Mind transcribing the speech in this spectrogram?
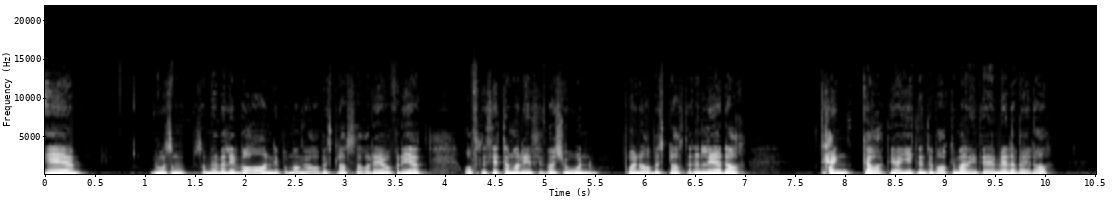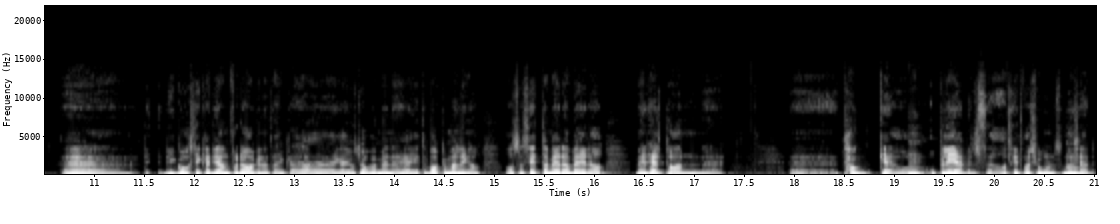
er noe som, som, er veldig vanlig på mange arbeidsplasser. og det er jo fordi at Ofte sitter man i en situasjon på en arbeidsplass der en leder tenker at de har gitt en tilbakemelding til en medarbeider. Eh, de går sikkert hjem for dagen og tenker ja, jeg har gjort jobben min, jeg har gitt tilbakemeldinger. Og så sitter medarbeider med en helt annen eh, eh, tanke og mm. opplevelse av situasjonen som har mm. skjedd.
